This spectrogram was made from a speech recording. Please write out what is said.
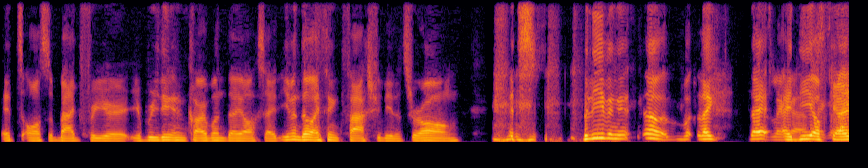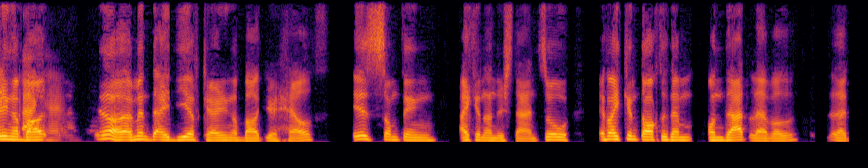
it's also bad for your your breathing in carbon dioxide even though i think factually that's wrong it's believing it no, but like the like a- idea of like caring about backhand. you know, I mean, the idea of caring about your health is something I can understand. So if I can talk to them on that level, that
